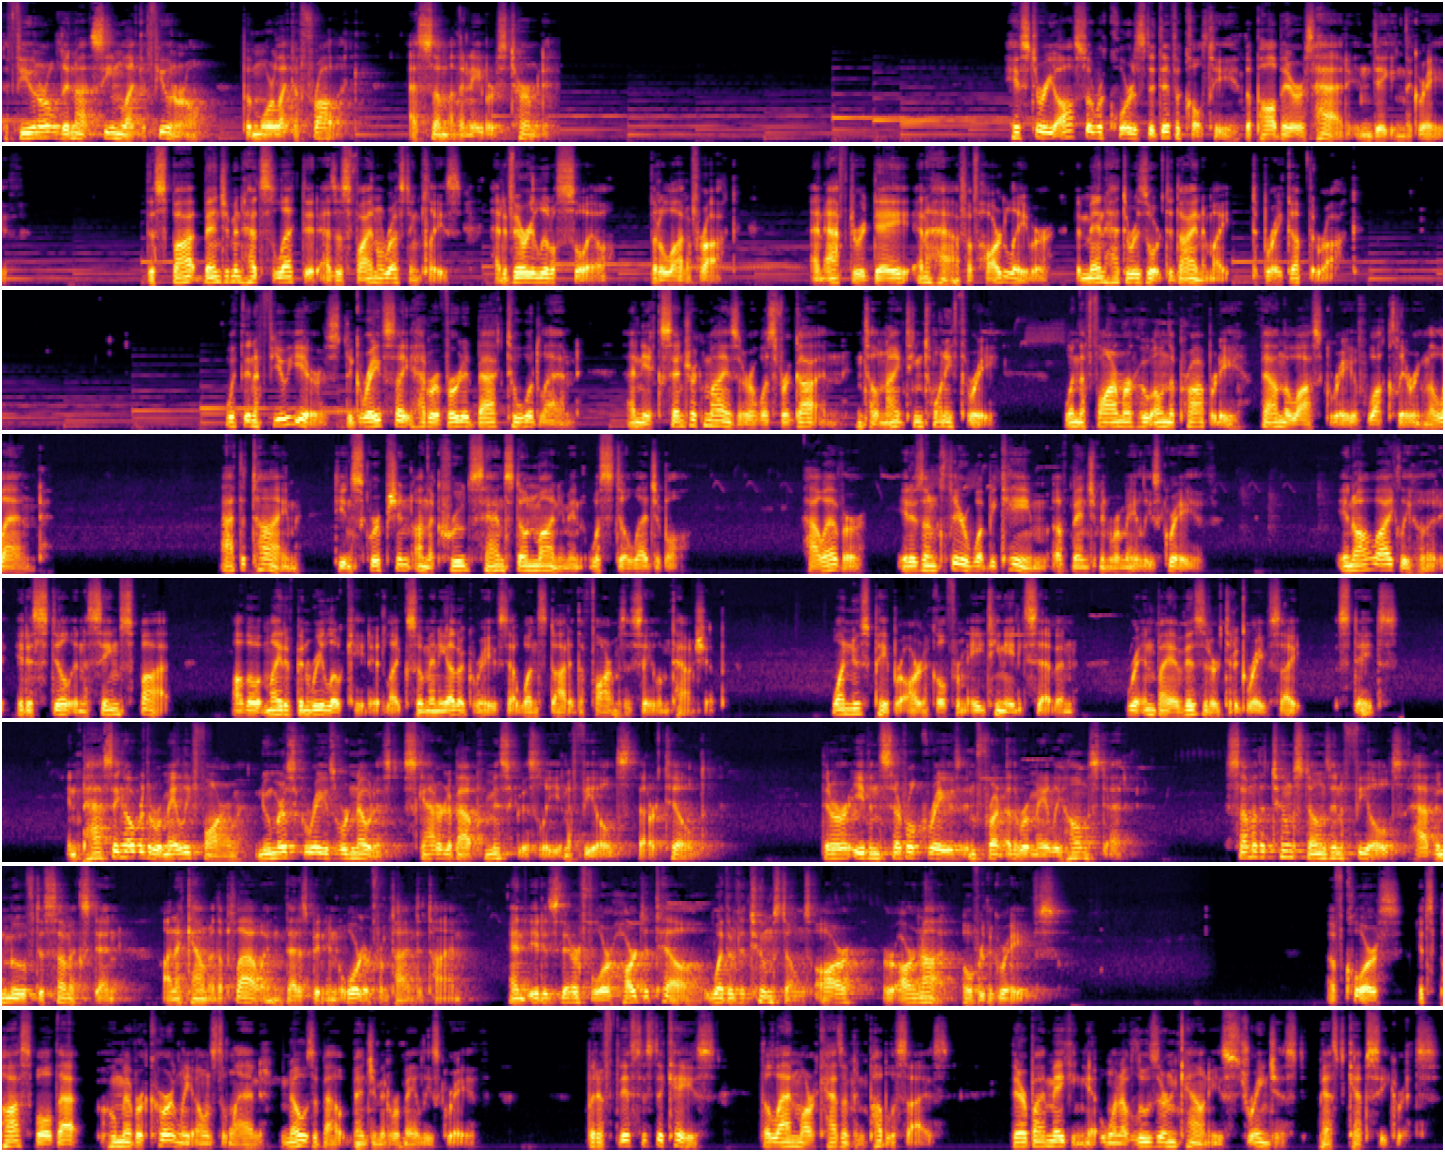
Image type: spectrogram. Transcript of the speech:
The funeral did not seem like a funeral, but more like a frolic, as some of the neighbors termed it. History also records the difficulty the pallbearers had in digging the grave. The spot Benjamin had selected as his final resting place had very little soil, but a lot of rock. And after a day and a half of hard labor, the men had to resort to dynamite to break up the rock. Within a few years, the gravesite had reverted back to woodland, and the eccentric miser was forgotten until 1923, when the farmer who owned the property found the lost grave while clearing the land. At the time, the inscription on the crude sandstone monument was still legible. However, it is unclear what became of Benjamin Remaley's grave. In all likelihood, it is still in the same spot, although it might have been relocated like so many other graves that once dotted the farms of Salem Township. One newspaper article from 1887, written by a visitor to the gravesite, states In passing over the Remaley farm, numerous graves were noticed scattered about promiscuously in the fields that are tilled. There are even several graves in front of the Remaley homestead. Some of the tombstones in the fields have been moved to some extent on account of the plowing that has been in order from time to time, and it is therefore hard to tell whether the tombstones are or are not over the graves. Of course, it's possible that whomever currently owns the land knows about Benjamin Remaley's grave. But if this is the case, the landmark hasn't been publicized, thereby making it one of Luzerne County's strangest, best kept secrets.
